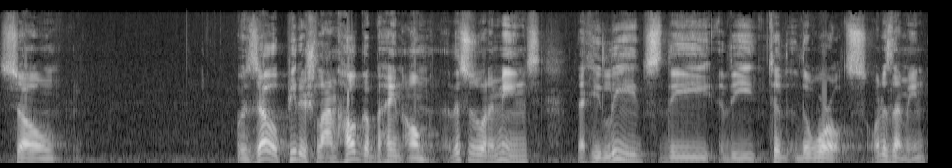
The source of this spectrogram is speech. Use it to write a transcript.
So this is what it means that he leads the the to the worlds. What does that mean?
